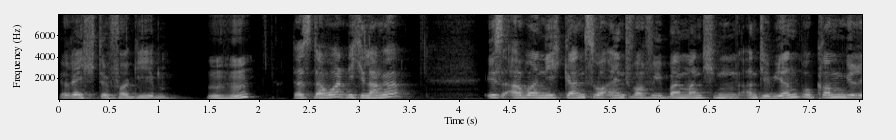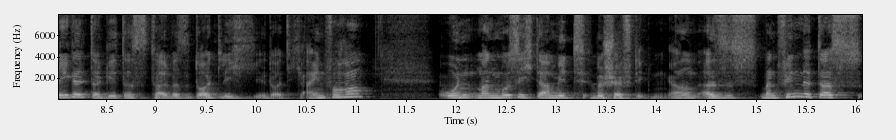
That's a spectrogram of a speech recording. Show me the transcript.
Rechte vergeben. Mhm. Das dauert nicht lange, ist aber nicht ganz so einfach wie bei manchen Antivirenprogrammen geregelt. Da geht das teilweise deutlich, deutlich einfacher und man muss sich damit beschäftigen. Ja. Also es, man findet das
